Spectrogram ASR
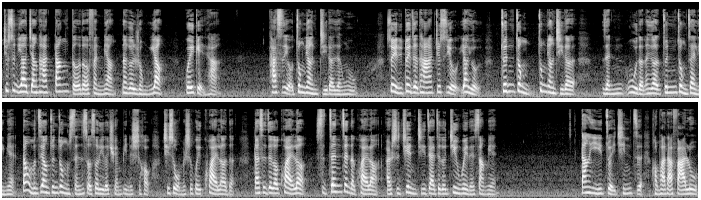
就是你要将他当得的分量，那个荣耀归给他，他是有重量级的人物。所以你对着他就是有要有尊重重量级的人物的那个尊重在里面。当我们这样尊重神所设立的权柄的时候，其实我们是会快乐的。但是这个快乐是真正的快乐，而是建基在这个敬畏的上面。当以嘴亲子，恐怕他发怒。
